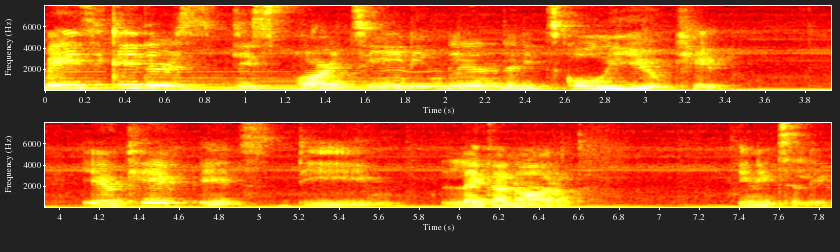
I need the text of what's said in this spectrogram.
Basically, there's this party in England that it's called UKIP. UKIP is the Lega Nord in Italy.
